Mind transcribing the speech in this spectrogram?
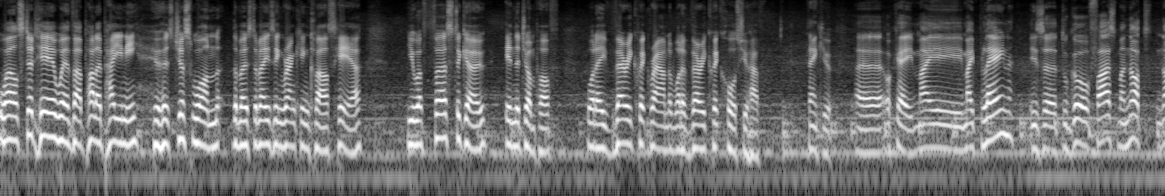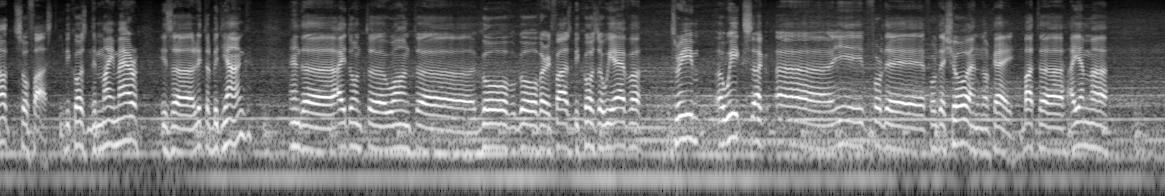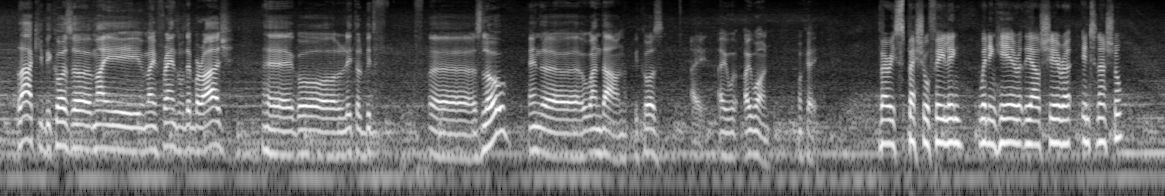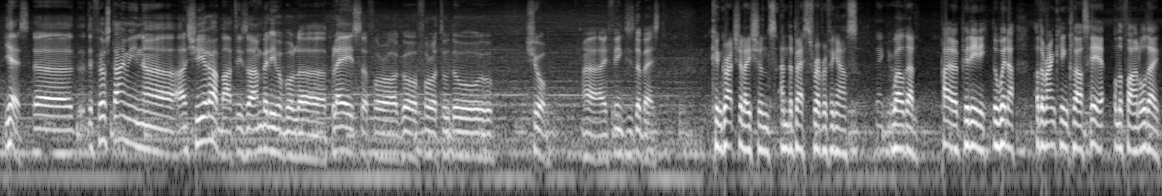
Well, stood here with uh, Paolo Paini, who has just won the most amazing ranking class here. You were first to go in the jump off. What a very quick round and what a very quick horse you have. Thank you. Uh, okay, my my plan is uh, to go fast, but not not so fast because the, my mare is a little bit young, and uh, I don't uh, want uh, go go very fast because we have uh, three weeks uh, uh, for the for the show, and okay, but uh, I am uh, lucky because uh, my my friends of the barrage uh, go a little bit uh, slow and uh, went down because I, I, I won. Okay. Very special feeling winning here at the Al Shira International. Yes, uh, the first time in uh, Alshira, but it's an unbelievable uh, place for uh, go for to do show. Uh, I think it's the best. Congratulations and the best for everything else. Thank you. Well done. Paolo Panini, the winner of the ranking class here on the final day.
